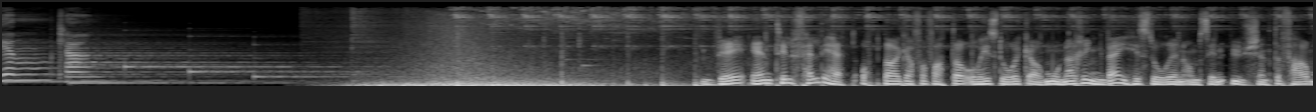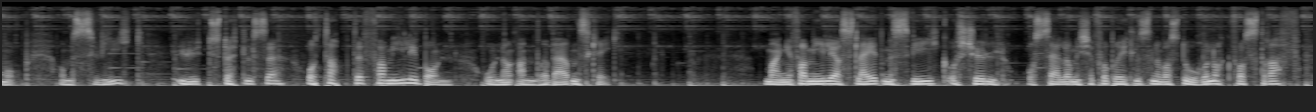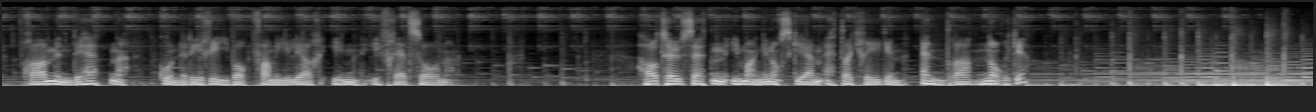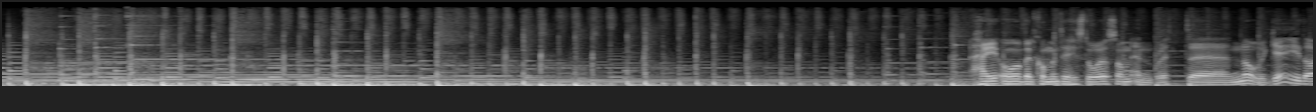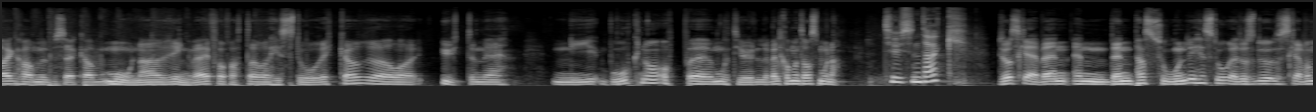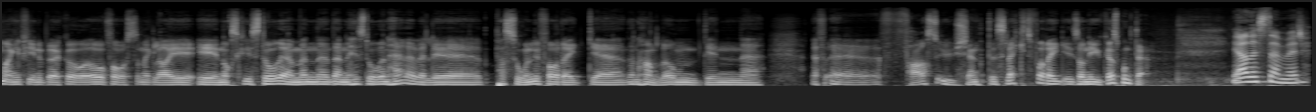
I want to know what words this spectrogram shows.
Gjenklang. Ved en tilfeldighet oppdaga forfatter og historiker Mona Ringvei historien om sin ukjente farmor, om svik, utstøttelse og tapte familiebånd under andre verdenskrig. Mange familier sleit med svik og skyld, og selv om ikke forbrytelsene var store nok for straff fra myndighetene, kunne de rive opp familier inn i fredsårene. Har tausheten i mange norske hjem etter krigen endra Norge? Hei og velkommen til Historier som endret eh, Norge. I dag har vi besøk av Mona Ringvei, forfatter og historiker, og ute med ny bok nå opp eh, mot jul. Velkommen til oss, Mona. Tusen takk. Du har skrevet en, en, en personlig historie. Du, du, har skrevet mange fine bøker og for oss som er glad i, i, norsk historie, men eh, denne historien her er veldig personlig for deg. Eh, den handler om din eh, fars ukjente slekt for deg, sånn i utgangspunktet. Ja, det stemmer.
